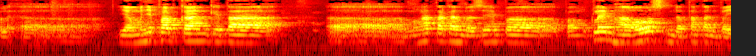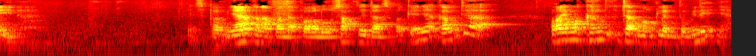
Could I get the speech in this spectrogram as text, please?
Oleh, uh, yang menyebabkan kita uh, mengatakan bahasanya pengklaim harus mendatangkan bayina. Ya, sebabnya kenapa tidak perlu saksi dan sebagainya karena dia orang yang megang itu tidak mengklaim itu miliknya.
